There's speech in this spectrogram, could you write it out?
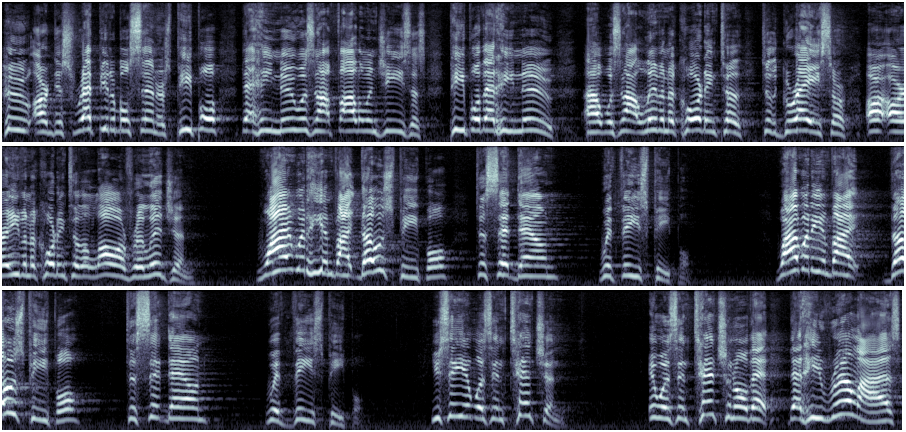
who are disreputable sinners, people that he knew was not following Jesus, people that he knew uh, was not living according to, to the grace or, or, or even according to the law of religion? Why would he invite those people to sit down with these people? Why would he invite those people to sit down with these people? You see, it was intention. It was intentional that, that he realized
